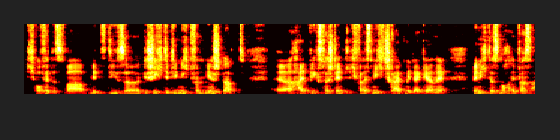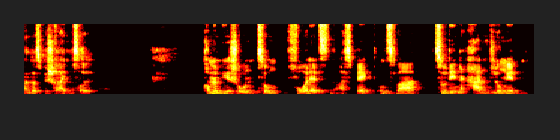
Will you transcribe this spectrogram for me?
Ich hoffe, das war mit dieser Geschichte, die nicht von mir stammt, äh, halbwegs verständlich. Falls nicht, schreib mir da gerne, wenn ich das noch etwas anders beschreiben soll. Kommen wir schon zum vorletzten Aspekt, und zwar zu den Handlungen.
